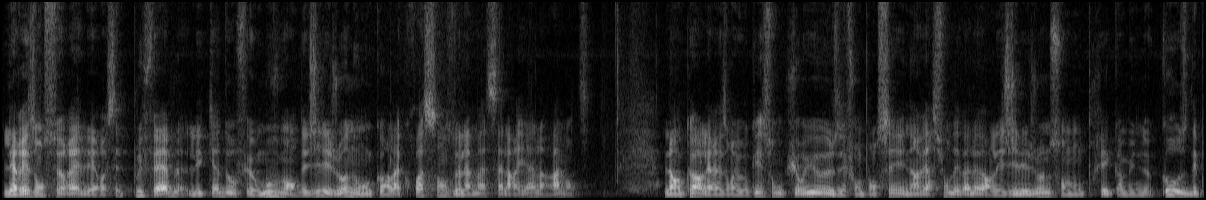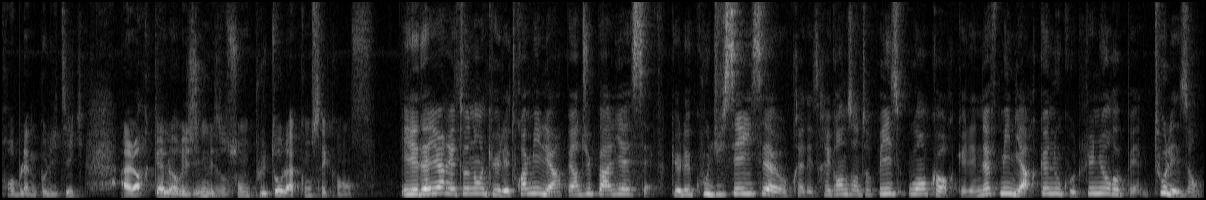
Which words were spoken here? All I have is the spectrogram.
Les raisons seraient les recettes plus faibles, les cadeaux faits au mouvement des Gilets jaunes ou encore la croissance de la masse salariale ralentie. Là encore, les raisons évoquées sont curieuses et font penser à une inversion des valeurs. Les Gilets jaunes sont montrés comme une cause des problèmes politiques, alors qu'à l'origine, ils en sont plutôt la conséquence. Il est d'ailleurs étonnant que les 3 milliards perdus par l'ISF, que le coût du CICE auprès des très grandes entreprises ou encore que les 9 milliards que nous coûte l'Union européenne tous les ans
